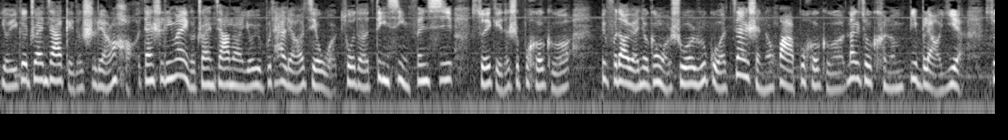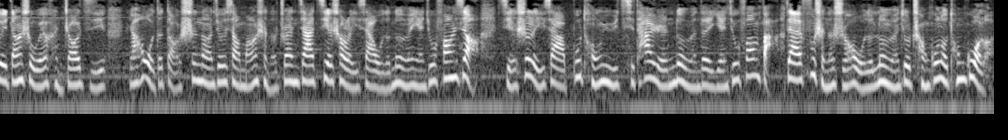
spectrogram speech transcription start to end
有一个专家给的是良好，但是另外一个专家呢，由于不太了解我做的定性分析，所以给的是不合格。辅导员就跟我说，如果再审的话不合格，那就可能毕不了业。所以当时我也很着急。然后我的导师呢，就向盲审的专家介绍了一下我的论文研究方向，解释了一下不同于其他人论文的研究方法。在复审的时候，我的论文就成功的通过了。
